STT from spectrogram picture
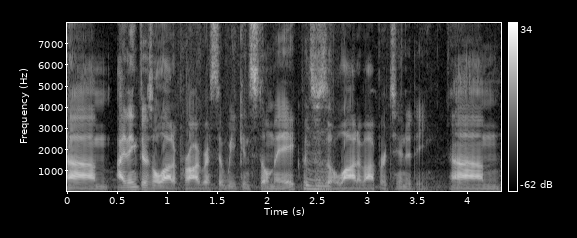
um, I think there's a lot of progress that we can still make, but there's a lot of opportunity. Um,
